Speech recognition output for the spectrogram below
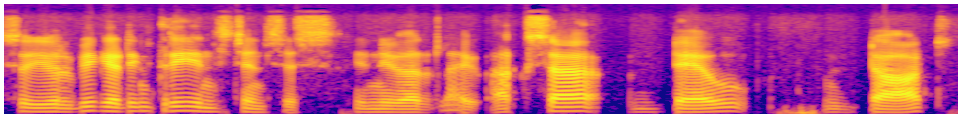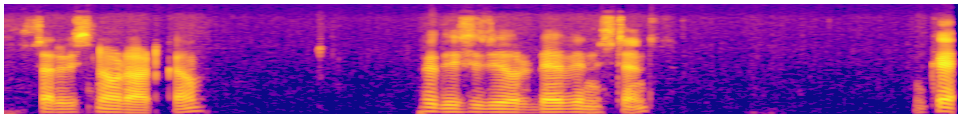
so you will be getting three instances in your live AXA dev dot servicenow.com. Okay, this is your dev instance. Okay,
